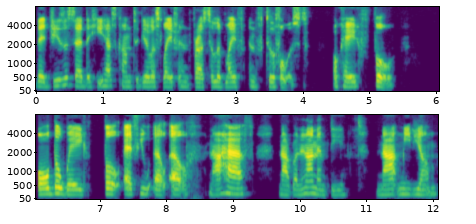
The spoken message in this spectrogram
that Jesus said that he has come to give us life and for us to live life to the fullest. Okay? Full. All the way full. F U L L. Not half, not running on empty, not medium,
